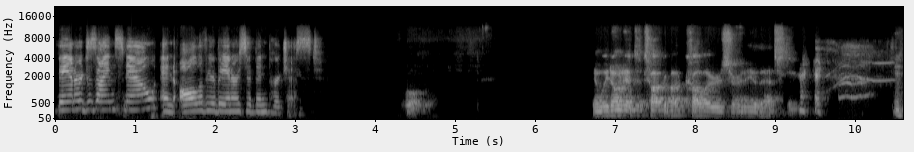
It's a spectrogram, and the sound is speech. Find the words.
banner designs now, and all of your banners have been purchased. And we don't have to talk about colors or any of that stuff.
